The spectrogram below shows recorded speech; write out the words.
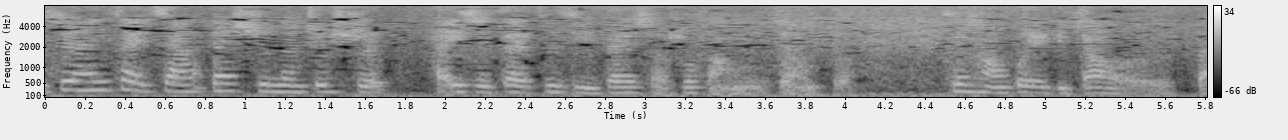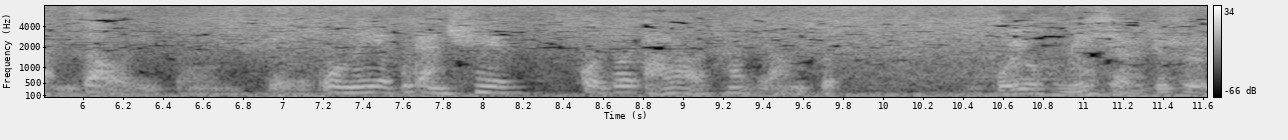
虽然在家，但是呢，就是他一直在自己在小书房里这样子，经常会比较烦躁一种，我们也不敢去过多打扰他这样子。我有很明显的就是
